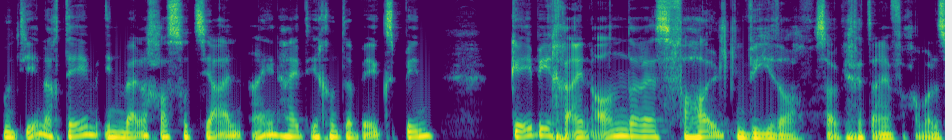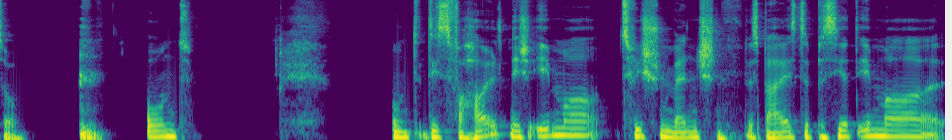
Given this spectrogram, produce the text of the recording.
Und je nachdem, in welcher sozialen Einheit ich unterwegs bin, gebe ich ein anderes Verhalten wieder, sage ich jetzt einfach einmal so. Und, und das Verhalten ist immer zwischen Menschen. Das heißt, es passiert immer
